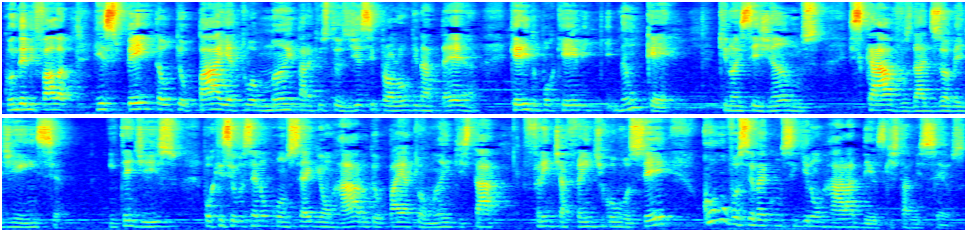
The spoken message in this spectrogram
Quando ele fala respeita o teu pai e a tua mãe para que os teus dias se prolonguem na terra, querido, porque ele não quer que nós sejamos escravos da desobediência. Entende isso? Porque se você não consegue honrar o teu pai e a tua mãe que está frente a frente com você, como você vai conseguir honrar a Deus que está nos céus?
